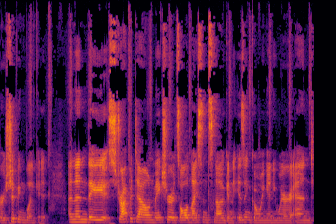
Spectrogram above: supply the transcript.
or a shipping blanket and then they strap it down, make sure it's all nice and snug and isn't going anywhere. And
